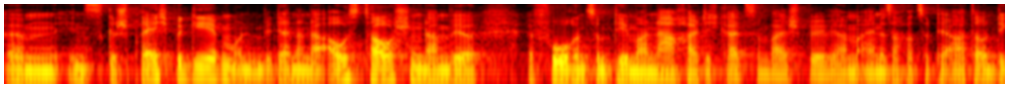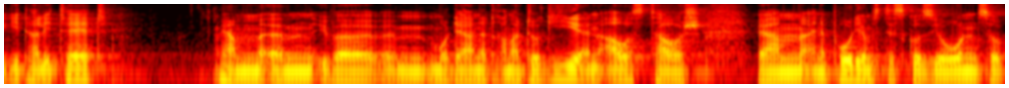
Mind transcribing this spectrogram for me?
ähm, ins Gespräch begeben und miteinander austauschen. Da haben wir Foren zum Thema Nachhaltigkeit zum Beispiel. Wir haben eine Sache zu Theater und Digitalität. Wir haben ähm, über ähm, moderne Dramaturgie einen Austausch. Wir haben eine Podiumsdiskussion, so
